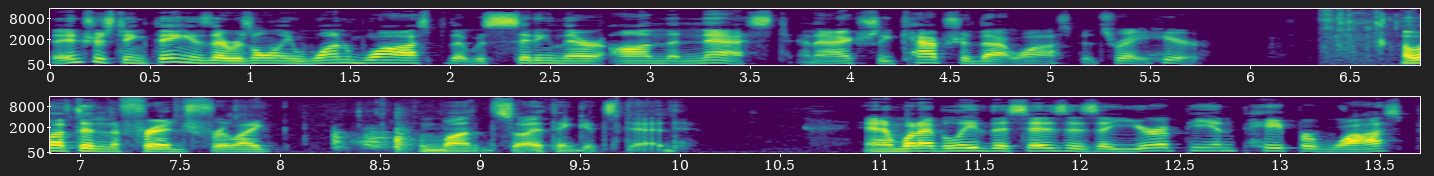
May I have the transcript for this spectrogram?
The interesting thing is there was only one wasp that was sitting there on the nest, and I actually captured that wasp. It's right here. I left it in the fridge for like a month, so I think it's dead. And what I believe this is is a European paper wasp.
